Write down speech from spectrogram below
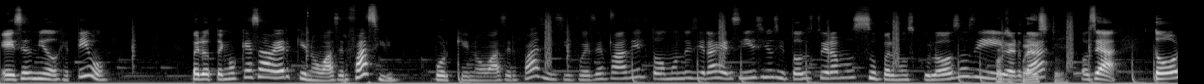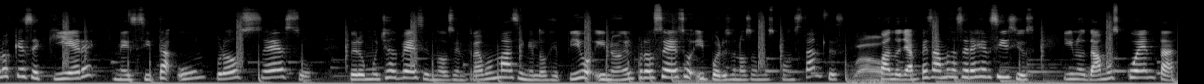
Ese es mi objetivo. Pero tengo que saber que no va a ser fácil. Porque no va a ser fácil. Si fuese fácil, todo el mundo hiciera ejercicios y todos estuviéramos súper musculosos y, Por ¿verdad? supuesto. O sea, todo lo que se quiere necesita un proceso. Pero muchas veces nos centramos más en el objetivo y no en el proceso y por eso no somos constantes. Wow. Cuando ya empezamos a hacer ejercicios y nos damos cuenta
